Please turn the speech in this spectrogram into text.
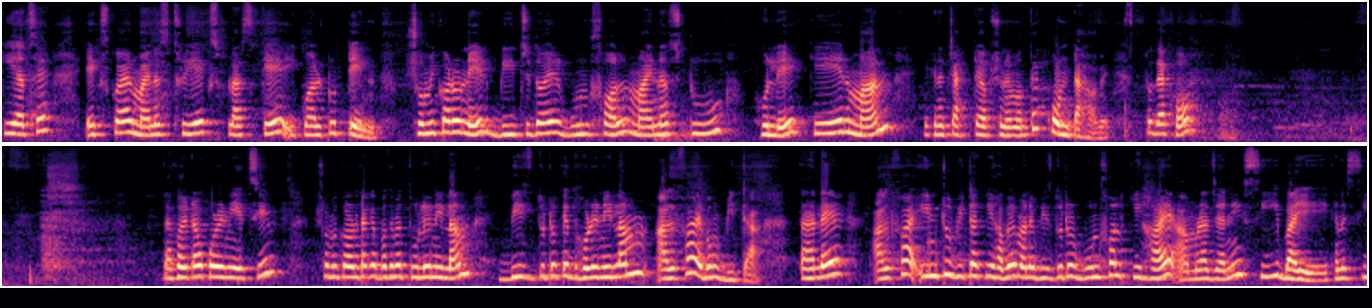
কি আছে? X square minus three x plus k equal to ten সমীকরণের বীজদ্বয়ের গুণফল মাইনাস টু হলে কে এর মান, এখানে চারটে অপশনের মধ্যে কোনটা হবে? তো দেখো দেখো এটাও করে নিয়েছি। সমীকরণটাকে প্রথমে তুলে নিলাম। বীজ দুটোকে ধরে নিলাম, আলফা এবং বিটা। তাহলে আলফা ইন্টু বিটা কি হবে? মানে বীজ দুটোর গুণফল কি হয়? আমরা জানি সি বাই এ এখানে সি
